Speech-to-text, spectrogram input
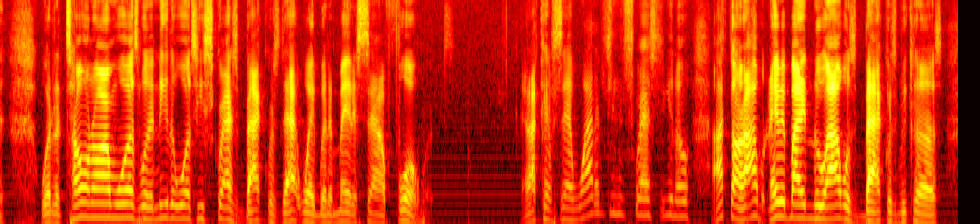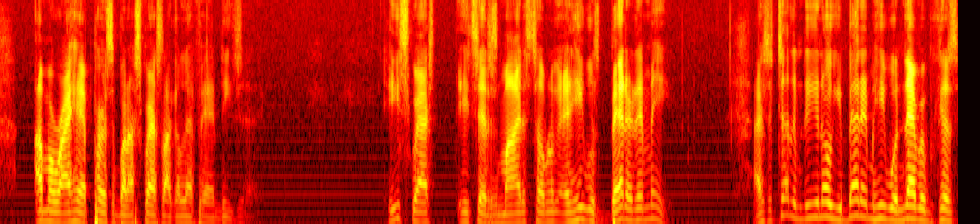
where the tone arm was, where the needle was, he scratched backwards that way, but it made it sound forwards. And I kept saying, "Why did you scratch?" You know, I thought I, everybody knew I was backwards because I'm a right hand person, but I scratch like a left hand DJ. He scratched. He said his mind is told him, and he was better than me. I said, "Tell him, do you know you're better than me?" He would never because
